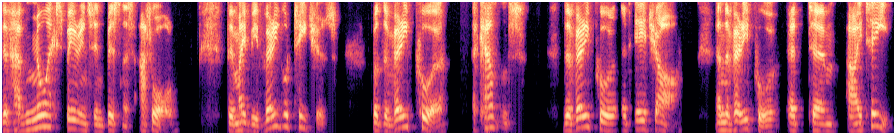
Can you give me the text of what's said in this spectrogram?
They've had no experience in business at all. They might be very good teachers, but they're very poor accountants. They're very poor at HR and they're very poor at um, IT.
